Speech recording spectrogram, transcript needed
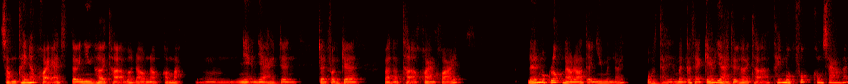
Xong thấy nó khỏe, tự nhiên hơi thở bắt đầu nó có mặt nhẹ nhàng trên trên phần trên và nó thở khoan khoái. Đến một lúc nào đó tự nhiên mình nói, ủa thầy mình có thể kéo dài thử hơi thở, thấy một phút không sao hết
